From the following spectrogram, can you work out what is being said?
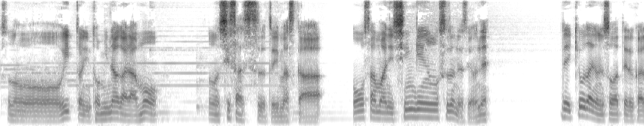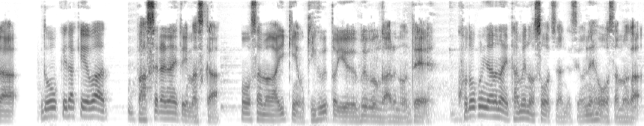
その、ウィットに富みながらも、その示唆すると言いますか、王様に進言をするんですよね。で、兄弟のように育ってるから、道家だけは罰せられないと言いますか、王様が意見を聞くという部分があるので、孤独にならないための装置なんですよね、王様が。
